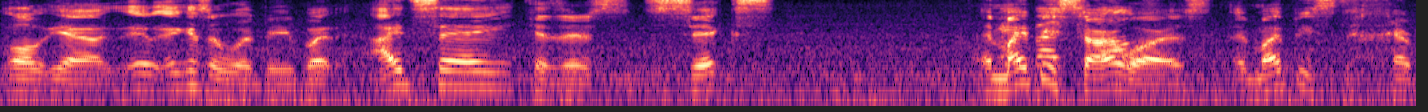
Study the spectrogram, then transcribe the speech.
Well, yeah, I I guess it would be, but I'd say because there's six. It might be Star 12? Wars. It might be. Star-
